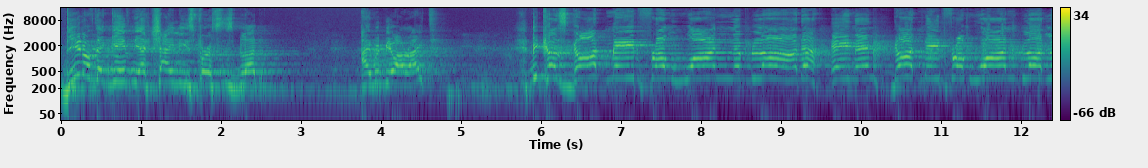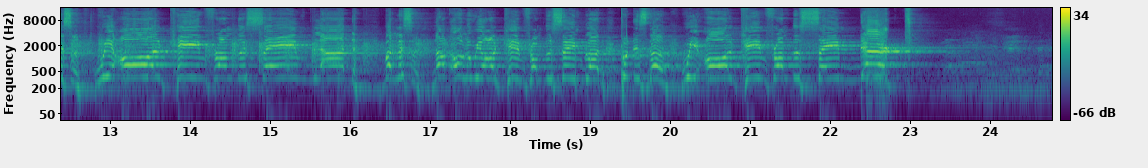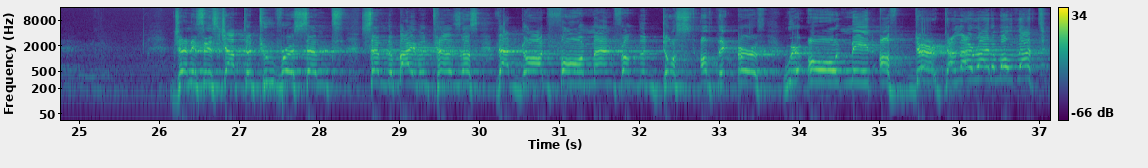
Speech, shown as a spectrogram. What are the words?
do you know if they gave me a Chinese person's blood, I would be all right? Because God made from one blood. Amen. God made from one blood. Listen, we all came from the same blood. But listen, not only we all came from the same blood, put this down, we all came from the same dirt. Genesis chapter 2, verse 7, 7, the Bible tells us that God formed man from the dust of the earth. We're all made of dirt. Am I right about that?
